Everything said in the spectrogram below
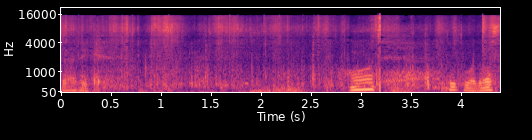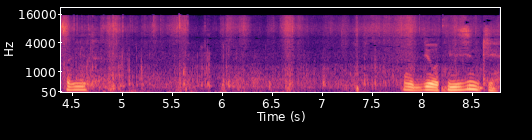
Шарик. Вот. Тут вода стоит. Вот где вот низинки,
